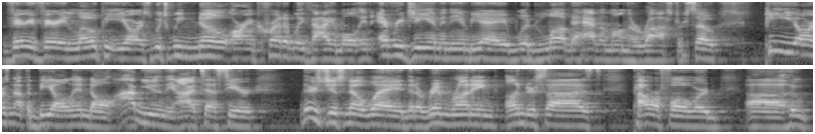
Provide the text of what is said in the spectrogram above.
very, very low PERs, which we know are incredibly valuable, and every GM in the NBA would love to have them on their roster. So PER is not the be all end all. I'm using the eye test here. There's just no way that a rim running, undersized power forward uh, who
